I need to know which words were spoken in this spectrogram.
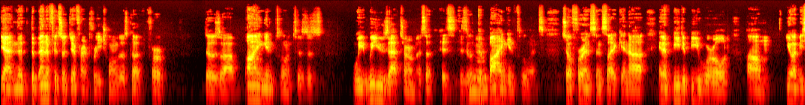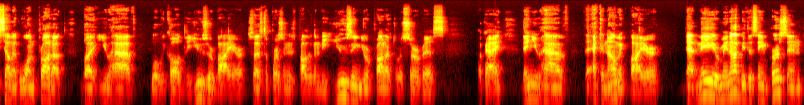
yeah, and the, the benefits are different for each one of those for those uh, buying influences. Is we, we use that term as a, is, is a Mhm. buying influence. So, for instance, like in a in a B two B world, um, you might be selling one product, but you have what we call the user buyer. So that's the person who's probably going to be using your product or service. Okay, then you have the economic buyer that may or may not be the same person,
